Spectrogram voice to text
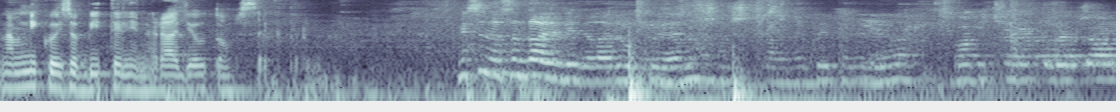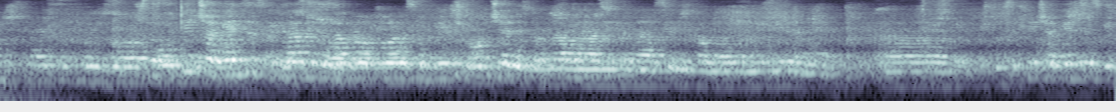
nam niko iz obitelji ne radi u tom sektoru. Mislim da sam dolje vidjela ruku jednu. Što se tiče agencijskih radnika, zapravo otvorili smo priču općenito prava radnika na sindikalno organiziranje. E, Što se tiče agencijskih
